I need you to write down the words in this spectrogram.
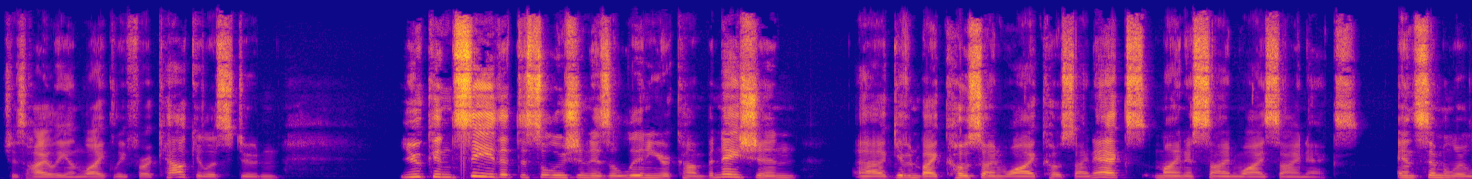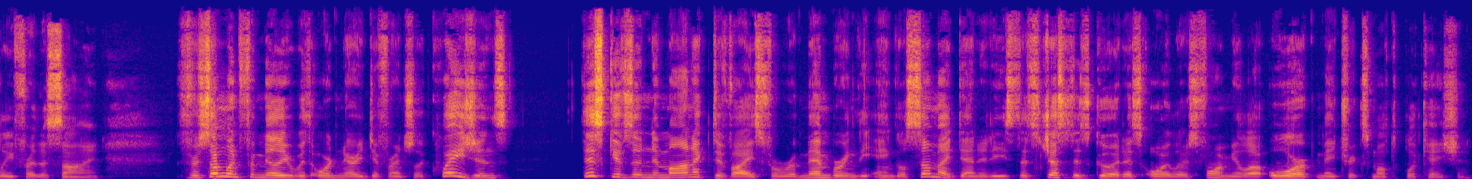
which is highly unlikely for a calculus student, you can see that the solution is a linear combination uh, given by cosine y cosine x minus sine y sine x, and similarly for the sine. For someone familiar with ordinary differential equations, this gives a mnemonic device for remembering the angle sum identities that's just as good as Euler's formula or matrix multiplication.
